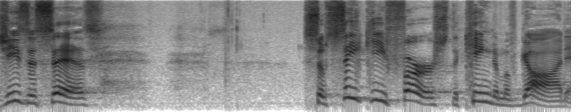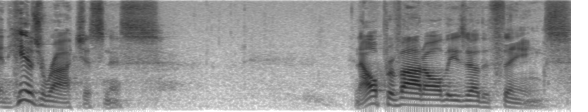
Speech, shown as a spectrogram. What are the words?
Jesus says, So seek ye first the kingdom of God and his righteousness, and I'll provide all these other things.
